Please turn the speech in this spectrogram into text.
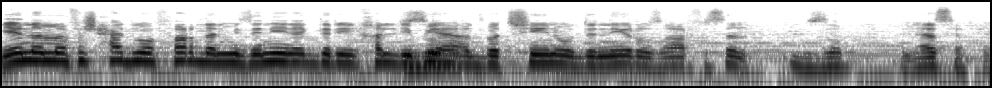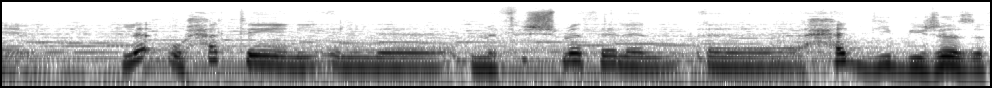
لأن ما فيش حد وفر له الميزانية اللي يقدر يخلي بها. الباتشينو ودينيرو صغار في السن. بالضبط. للأسف يعني. لا وحتى يعني ما فيش مثلا آه، حد يبي يجازف.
